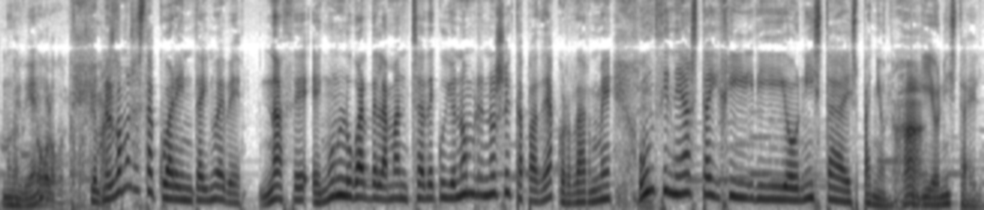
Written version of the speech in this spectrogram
Muy Bueno, bien. Luego lo contamos. ¿Qué más? Nos vamos hasta 49. Nace en un lugar de La Mancha de cuyo nombre no soy capaz de acordarme, un cineasta y guionista español. Ajá. Guionista él.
